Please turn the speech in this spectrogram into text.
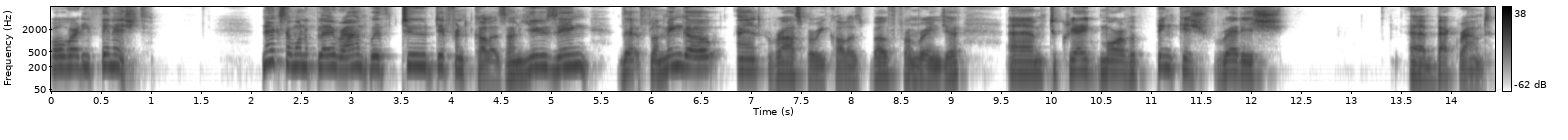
already finished. Next, I want to play around with two different colors. I'm using the flamingo and raspberry colors, both from Ranger, um, to create more of a pinkish reddish uh, background.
